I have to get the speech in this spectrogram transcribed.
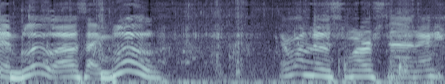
Said blue. I was like blue. Wasn't no Smurfs down there.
